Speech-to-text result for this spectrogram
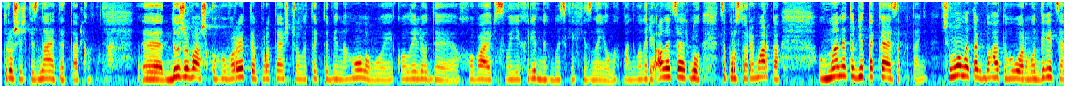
трошечки знаєте, так е, дуже важко говорити про те, що летить тобі на голову, і коли люди ховають своїх рідних, близьких і знайомих, пане Валерію. Але це ну це просто ремарка. В мене тоді таке запитання: чому ми так багато говоримо? От Дивіться,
